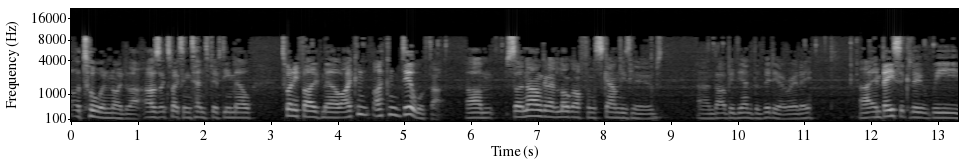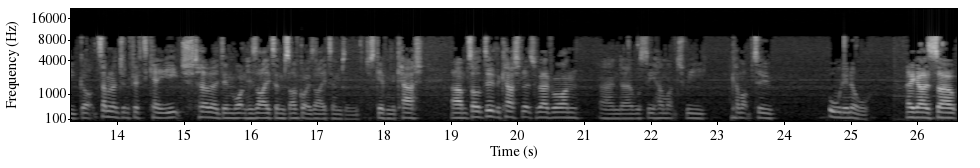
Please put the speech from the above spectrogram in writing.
at all annoyed at that. I was expecting 10 to 15 mil, 25 mil, I can I can deal with that. Um, so now I'm going to log off and scam these noobs, and that'll be the end of the video really. Uh, and basically we got 750k each, Turlo didn't want his items, so I've got his items and just gave him the cash. Um, so I'll do the cash splits with everyone, and uh, we'll see how much we come up to all in all. Hey guys, so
